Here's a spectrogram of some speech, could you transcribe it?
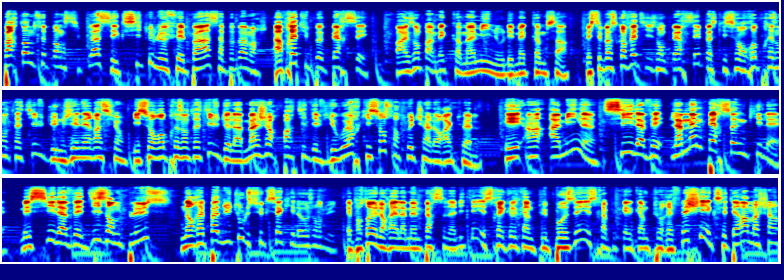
partant de ce principe-là, c'est que si tu le fais pas, ça peut pas marcher. Après, tu peux percer. Par exemple, un mec comme Amine ou des mecs comme ça. Mais c'est parce qu'en fait, ils ont percé parce qu'ils sont représentatifs d'une génération. Ils sont représentatifs de la majeure partie des viewers qui sont sur Twitch à l'heure actuelle. Et un Amine, s'il avait la même personne qu'il est, mais s'il avait 10 ans de plus, n'aurait pas du tout le succès qu'il a aujourd'hui. Et pourtant, il aurait la même personnalité, il serait quelqu'un de plus posé, il serait quelqu'un de plus réfléchi, etc. Machin.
